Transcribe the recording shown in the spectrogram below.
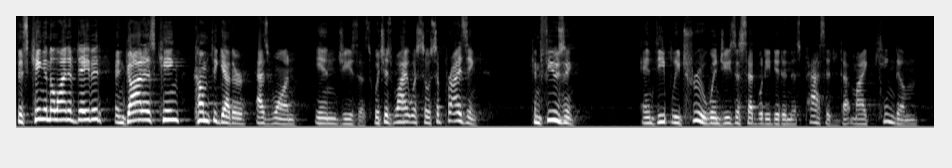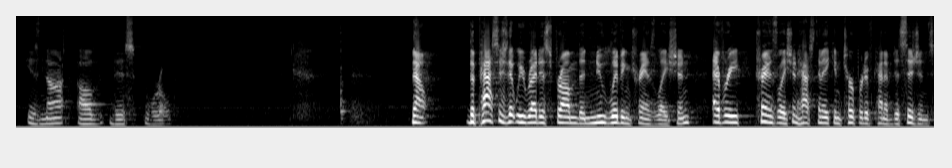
This king in the line of David and God as king come together as one in Jesus, which is why it was so surprising, confusing, and deeply true when Jesus said what he did in this passage that my kingdom is not of this world. Now, the passage that we read is from the New Living Translation. Every translation has to make interpretive kind of decisions.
